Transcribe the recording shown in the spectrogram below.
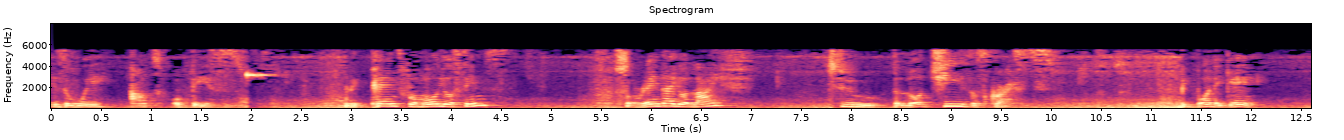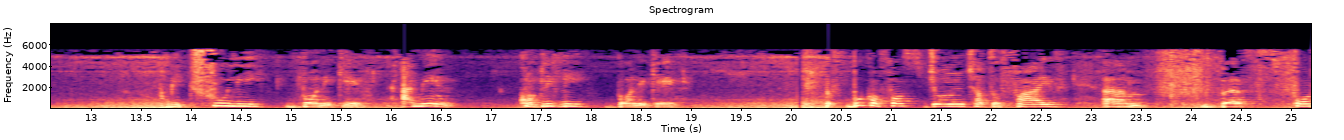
is the way out of this? Repent from all your sins, surrender your life to the Lord Jesus Christ, be born again, be truly born again. I mean, completely born again. The book of First John chapter 5 um, verse 4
